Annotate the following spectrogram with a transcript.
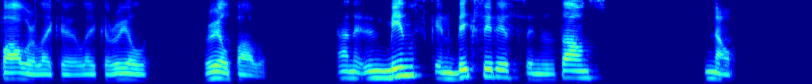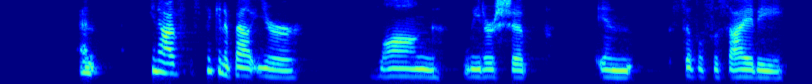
power like a like a real real power and in Minsk, in big cities, in the towns, no. And, you know, I was thinking about your long leadership in civil society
